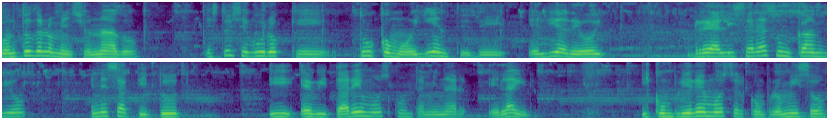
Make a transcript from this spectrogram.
con todo lo mencionado, estoy seguro que tú como oyente de el día de hoy realizarás un cambio en esa actitud y evitaremos contaminar el aire y cumpliremos el compromiso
